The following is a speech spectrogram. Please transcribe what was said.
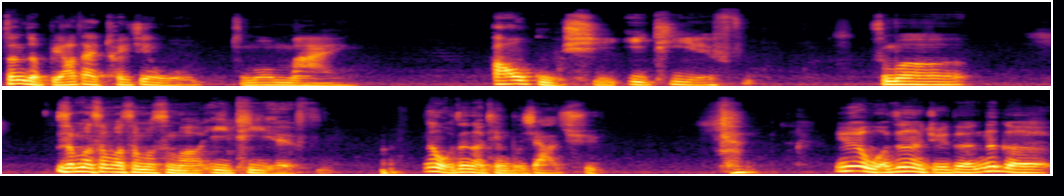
真的不要再推荐我怎么买高股息 ETF，什么什么什么什么什么 ETF，那我真的听不下去。因为我真的觉得那个，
